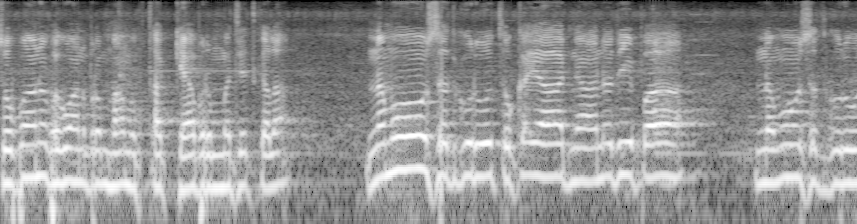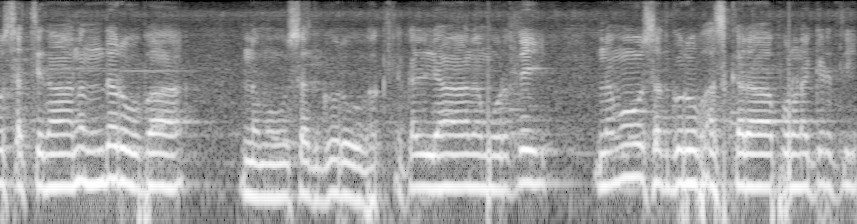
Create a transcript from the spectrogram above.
सोपान भगवान ब्रह्मा मुक्ताख्या ब्रह्मचेत कला नमो सद्गुरु तुकया ज्ञानदीपा। नमो सद्गुरु सच्चिदानंद रूपा नमो सद्गुरु भक्तकल्याणमूर्ती नमो सद्गुरु भास्करा पूर्णकीर्ती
